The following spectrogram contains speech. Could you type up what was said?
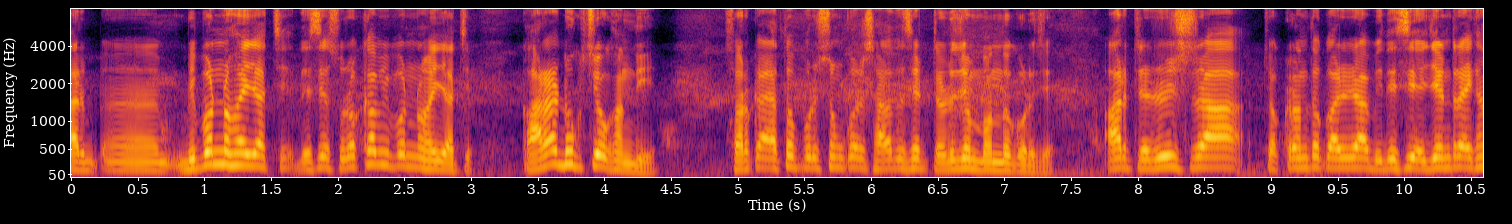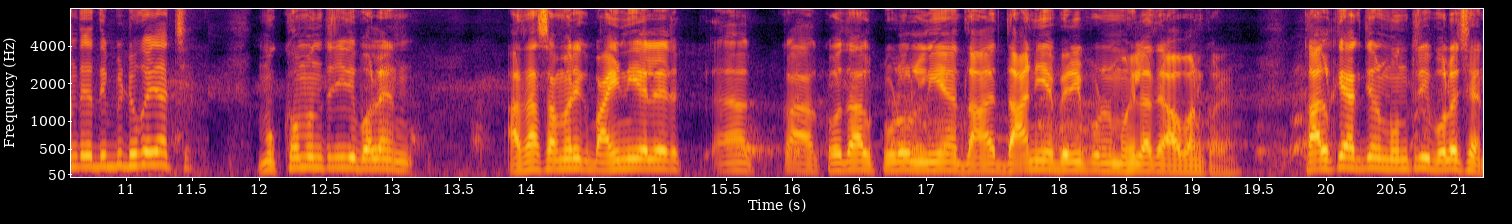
আর বিপন্ন হয়ে যাচ্ছে, দেশের সুরক্ষা বিপন্ন হয়ে যাচ্ছে। কারা ঢুকছে ওখান দিয়ে? সরকার এত পরিশ্রম করে সারা দেশের টেরোরিজম বন্ধ করেছে। আর টেরোরিস্টরা চক্রান্তকারীরা, বিদেশি এজেন্টরা এখান থেকে দিব্যি ঢুকে যাচ্ছে। মুখ্যমন্ত্রী যদি বলেন আধা সামরিক বাহিনী এলে কোদাল, কুড়ুল নিয়ে দা নিয়ে বেরিয়ে পড়ুন মহিলাদের আহ্বান করেন। কালকে একজন মন্ত্রী বলেছেন,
